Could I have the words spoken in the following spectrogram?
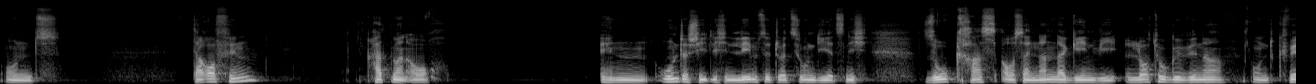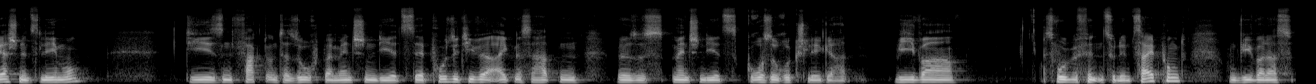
Und daraufhin hat man auch in unterschiedlichen Lebenssituationen, die jetzt nicht so krass auseinandergehen wie Lottogewinner und Querschnittslähmung, diesen Fakt untersucht bei Menschen, die jetzt sehr positive Ereignisse hatten versus Menschen, die jetzt große Rückschläge hatten. Wie war das Wohlbefinden zu dem Zeitpunkt und wie war das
